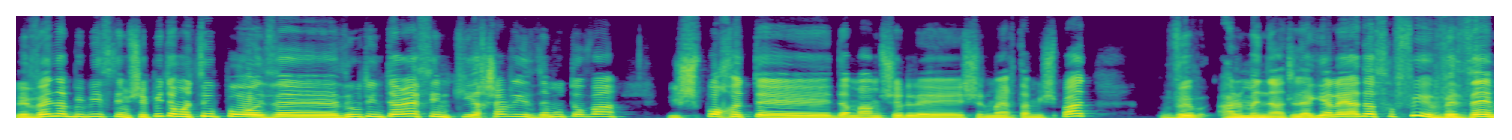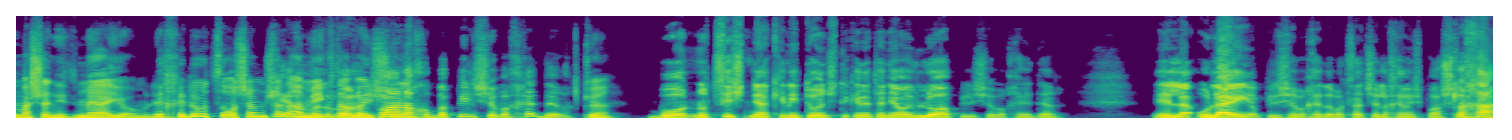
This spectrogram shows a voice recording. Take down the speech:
לבין הביביסטים שפתאום מצאו פה איזה זהות אינטרסים כי עכשיו זו הזדמנות טובה לשפוך את אה, דמם של, אה, של מערכת המשפט. ועל מנת להגיע ליעד הסופי וזה מה שנדמה היום לחילוץ ראש כן, הממשלה אבל, מכתב אבל האישום. פה אנחנו בפיל שבחדר, כן. בוא נוציא שנייה, כי אני טוען שתיקי נתניהו הם לא הפיל שבחדר, אלא אולי הפיל שבחדר בצד שלכם יש פה השלכה,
